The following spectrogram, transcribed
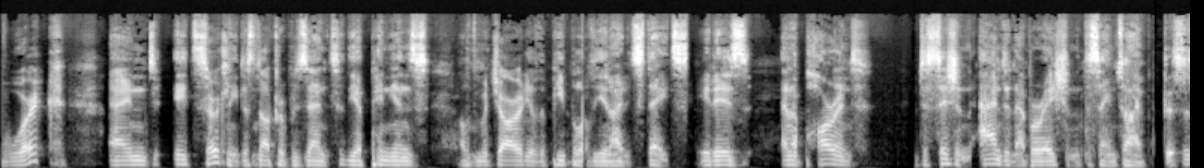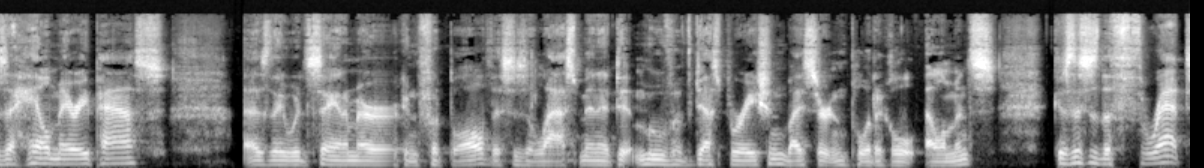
work, and it certainly does not represent the opinions of the majority of the people of the United States. It is an abhorrent decision and an aberration at the same time. This is a Hail Mary pass as they would say in American football, this is a last minute move of desperation by certain political elements because this is the threat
